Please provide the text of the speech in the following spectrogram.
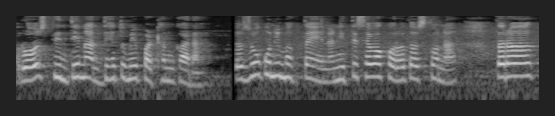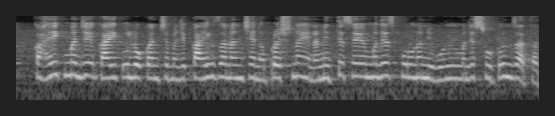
रोज तीन तीन अध्याय तुम्ही पठन करा. तर जो कोणी भक्त आहे ना नित्यसेवा करत असतो ना तर काही म्हणजे काही लोकांचे म्हणजे काही जणांचे ना प्रश्न आहे ना नित्यसेवेमध्येच पूर्ण निघून म्हणजे सुटून जातात.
